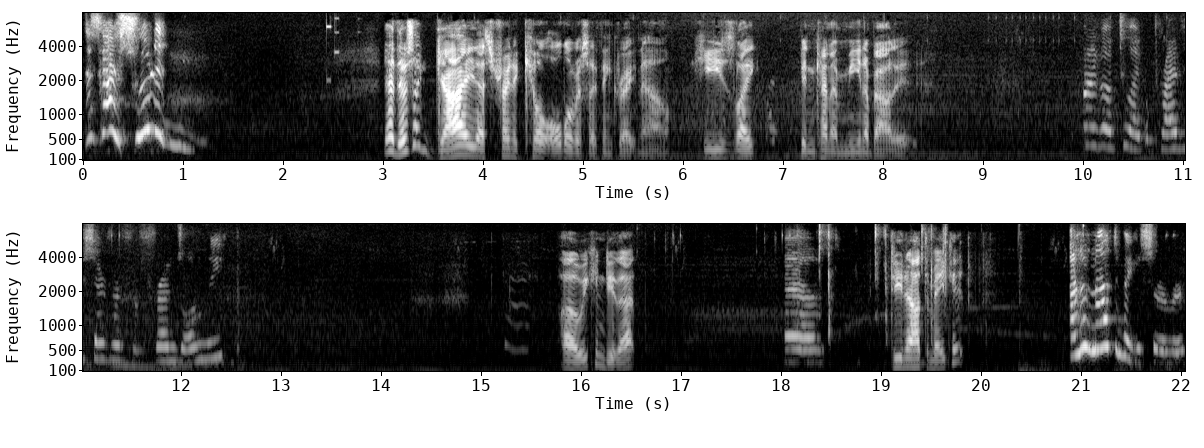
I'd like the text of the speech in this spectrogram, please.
this guy's shooting me. Yeah, there's a guy that's trying to kill all of us, I think, right now. He's like been kind of mean about it. I want to go to like a private server for friends only. Oh, we can do that. Uh, Do you know how to make it? I don't know how to make a server.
